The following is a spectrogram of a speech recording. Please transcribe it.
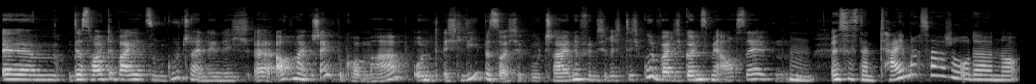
Ähm, das heute war jetzt so ein Gutschein, den ich äh, auch mal geschenkt bekommen habe. Und ich liebe solche Gutscheine, finde ich richtig gut, weil ich gönne es mir auch selten. Ist es dann Thai-Massage oder no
